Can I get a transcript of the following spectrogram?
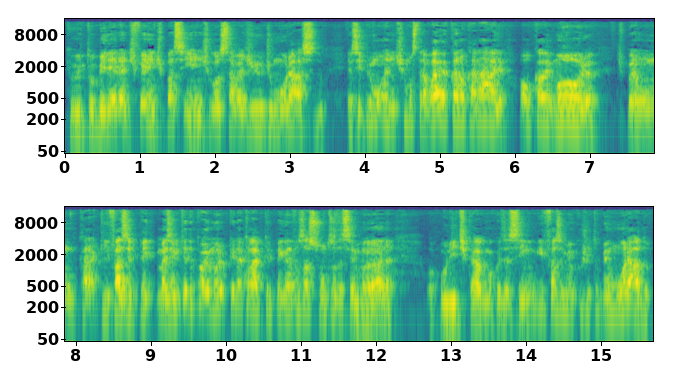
que o YouTube ele era diferente. Tipo assim, a gente gostava de, de humor ácido. Eu sempre a gente mostrava, ah, o canal Canalha, ó o Cauê Moura. Tipo, era um cara que ele fazia. Mas eu entendo o Cauê Moura porque naquela época ele pegava os assuntos da semana, ou política, alguma coisa assim, e fazia meio que um jeito bem humorado.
